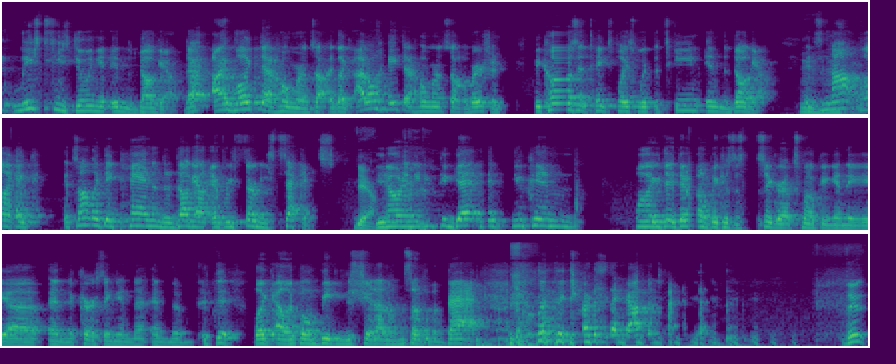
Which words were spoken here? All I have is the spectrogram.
At least he's doing it in the dugout. That I like that home run. ce- Like I don't hate that home run celebration because it takes place with the team in the dugout. It's Mhm. not like it's not like they pan in the dugout every 30 seconds. Yeah. You know what I mean? You can get you can well they, they don't because the cigarette smoking and the uh and the cursing and the and the, the like Alec Bone beating the shit out of himself with a bat. they try to stay out of that. There,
